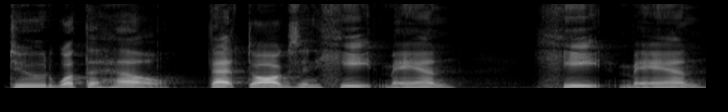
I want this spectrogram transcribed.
Dude, what the hell? That dog's in heat, man. Heat, man.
